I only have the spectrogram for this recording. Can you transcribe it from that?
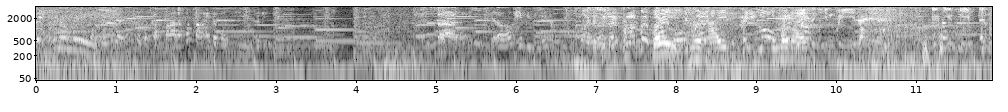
Victory. กลับมาแล้วก็ตายกันหมดทีมเลยไอ้สัตว์เดี๋ยวเราต้อง MVP ให้น้องเฮ้ยมวยไทยมวยไทยจะกินฟรีได้คือทีมได้ไหม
